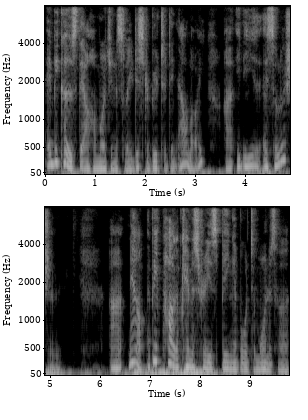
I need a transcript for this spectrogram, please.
And because they are homogeneously distributed in alloy, uh, it is a solution. Uh, now, a big part of chemistry is being able to monitor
